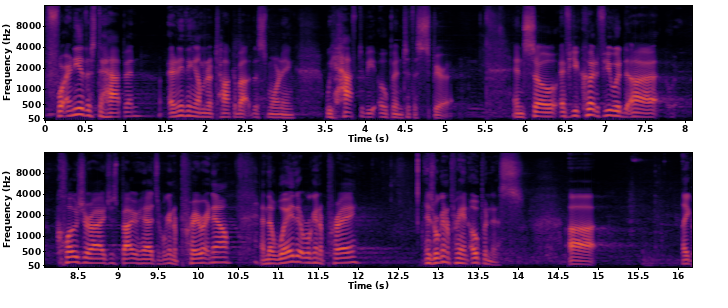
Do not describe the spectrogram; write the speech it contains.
for any of this to happen, anything I'm going to talk about this morning, we have to be open to the Spirit. And so, if you could, if you would uh, close your eyes, just bow your heads, we're going to pray right now. And the way that we're going to pray is we're going to pray in openness. Uh, like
